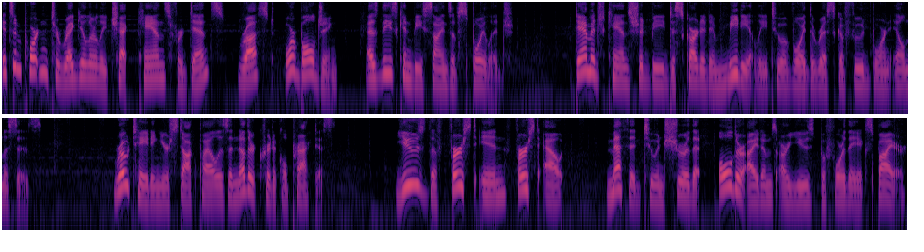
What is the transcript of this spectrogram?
It's important to regularly check cans for dents, rust, or bulging, as these can be signs of spoilage. Damaged cans should be discarded immediately to avoid the risk of foodborne illnesses. Rotating your stockpile is another critical practice. Use the first in, first out method to ensure that older items are used before they expire.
